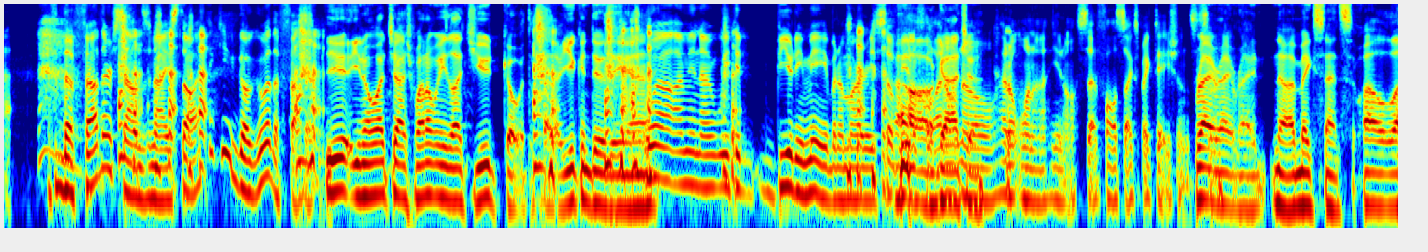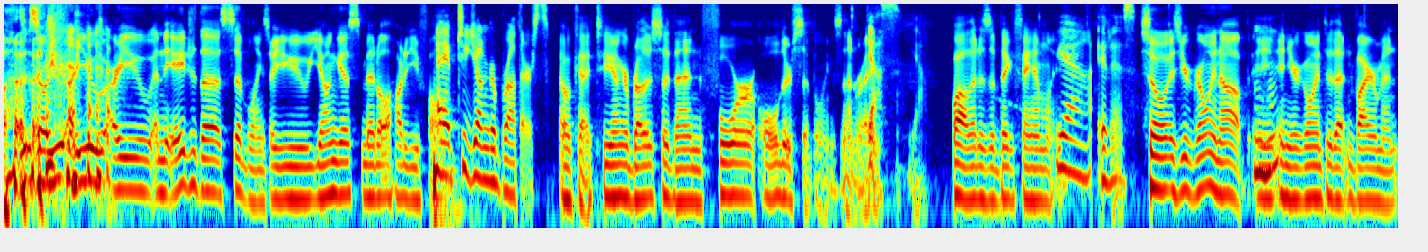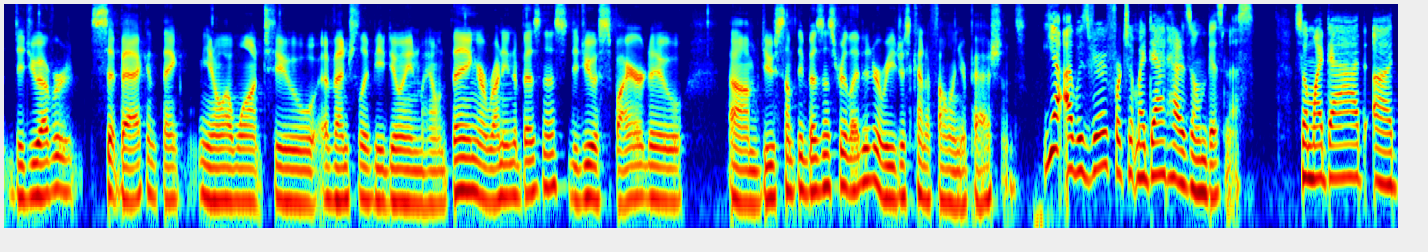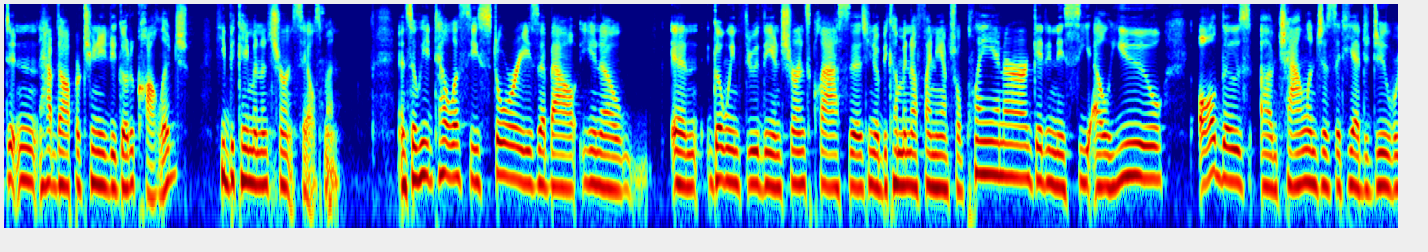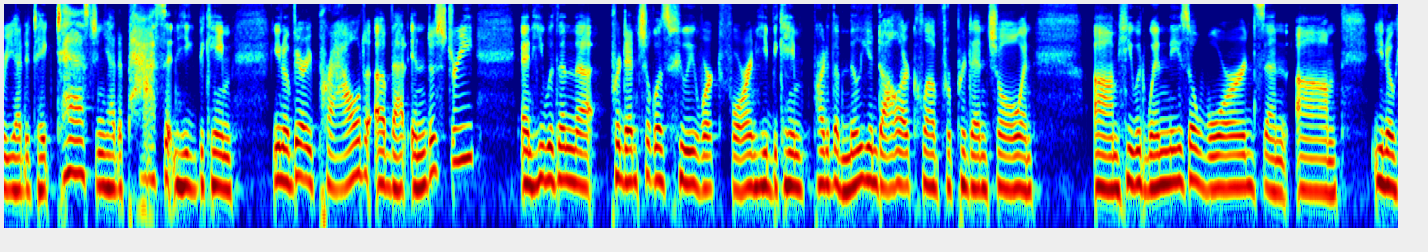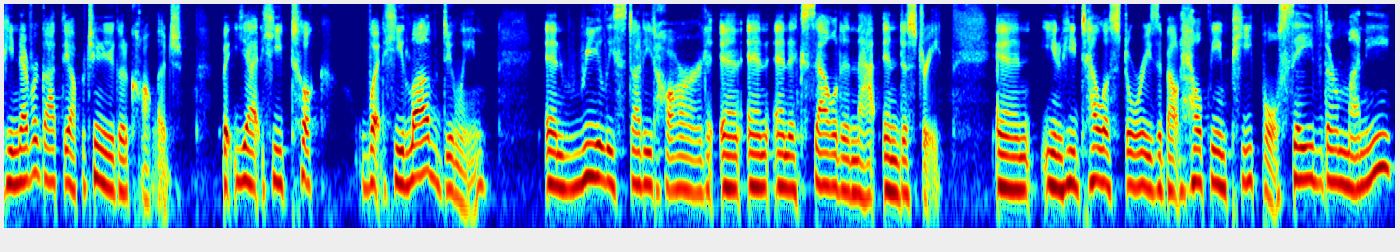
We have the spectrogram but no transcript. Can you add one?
the feather sounds nice, though. I think you can go good with a feather. You, you know what, Josh? Why don't we let you go with the feather? You can do the. Uh... well, I mean, we could beauty me, but I'm already so oh, beautiful. Oh, gotcha. I don't know. I don't want to, you know, set false expectations. Right, so. right, right. No, it makes sense. Well, uh... so are you, are you are you in the age of the siblings? Are you youngest, middle? How did you fall? I have two younger brothers. Okay, two younger brothers. So then four older siblings, then, right? Yes. Yeah. Wow, that is a big family. Yeah, it is. So as you're growing up mm-hmm. and, you're going through that environment, did you ever sit back and think, you know, I want to eventually be doing my own thing or running a business? Did you aspire to um, do something business related, or were you just kind of following your passions? Yeah, I was very fortunate. My dad had his own business, so my dad uh, didn't have the opportunity to go to college. He became an insurance salesman. And so he'd tell us these stories about, you know, and going through the insurance classes, you know, becoming a financial planner, getting his CLU, all those um, challenges that he had to do where you had to take tests and you had to pass it. And he became, you know, very proud of that industry. And he was in the Prudential was who he worked for. And he became part of the million dollar club for Prudential. And um, he would win these awards. And, um, you know, he never got the opportunity to go to college, but yet he took what he loved doing and really studied hard and, and, and excelled in that industry. And you know, he'd tell us stories about helping people save their money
